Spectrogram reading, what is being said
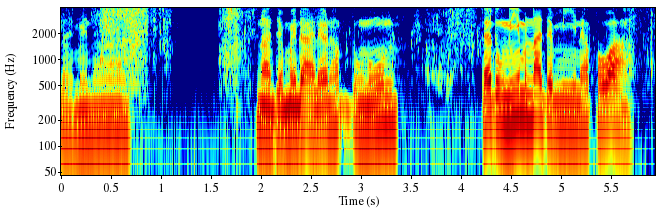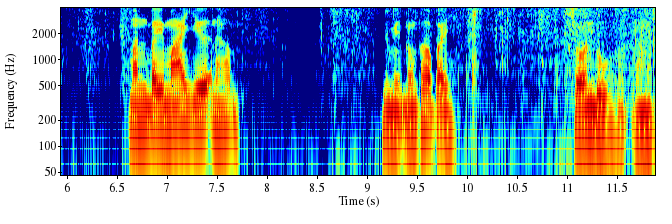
ได้ไหมนะ น่าจะไม่ได้แล้วนะครับ ตรงนู้น แต่ตรงนี้มันน่าจะมีนะครับ เพราะว่ามันใบไม้เยอะนะครับ เดี๋ยวเมดลองเข้าไปช้อนดูครับตรงนี้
